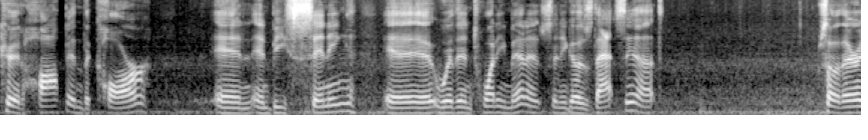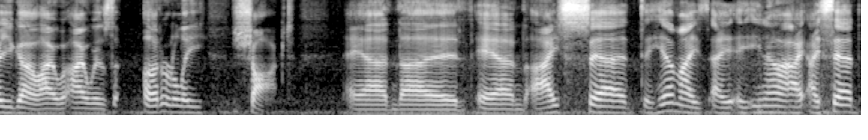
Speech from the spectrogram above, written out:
could hop in the car and, and be sinning uh, within 20 minutes. And he goes, That's it. So there you go. I, I was utterly shocked. And, uh, and I said to him, I, I you know, I, I said,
